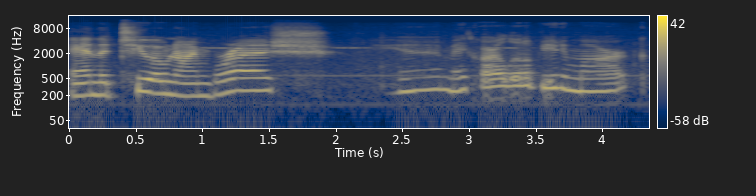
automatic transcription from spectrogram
and the 209 brush. Yeah, make our little beauty mark.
